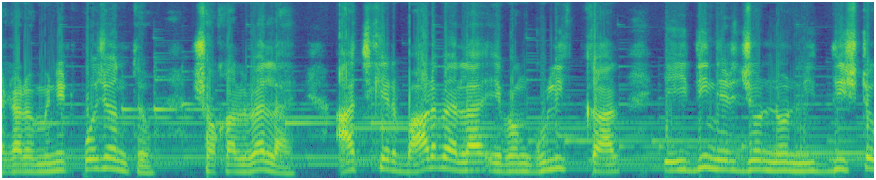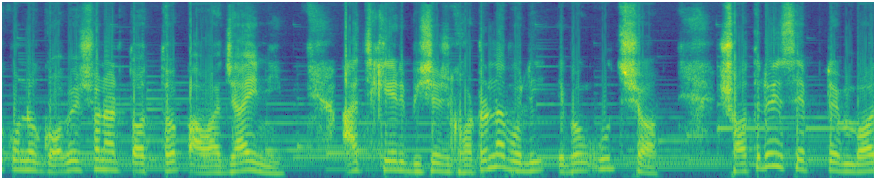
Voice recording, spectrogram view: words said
এগারো মিনিট পর্যন্ত। সকালবেলায় আজকের বারবেলা এবং গুলিককাল এই দিনের জন্য নির্দিষ্ট কোনো গবেষণার তথ্য পাওয়া যায়নি। আজকের বিশেষ ঘটনাবলী এবং উৎসব, সতেরোই সেপ্টেম্বর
